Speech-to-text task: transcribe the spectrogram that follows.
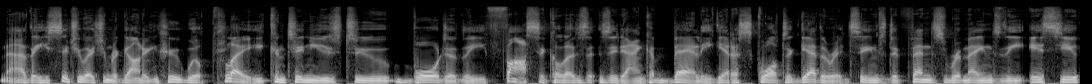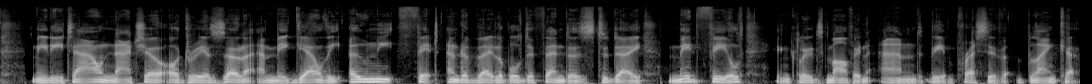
Now, the situation regarding who will play continues to border the farcical as Zidane can barely get a squad together. It seems defense remains the issue. Militao, Nacho, Odriozola, and Miguel, the only fit and available defenders today. Midfield includes Marvin and the impressive Blanco.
